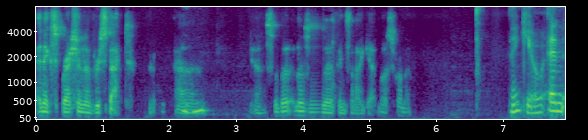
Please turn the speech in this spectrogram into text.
an expression of respect. Uh, mm-hmm. Yeah, so the, those are the things that I get most from it. Thank you. And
